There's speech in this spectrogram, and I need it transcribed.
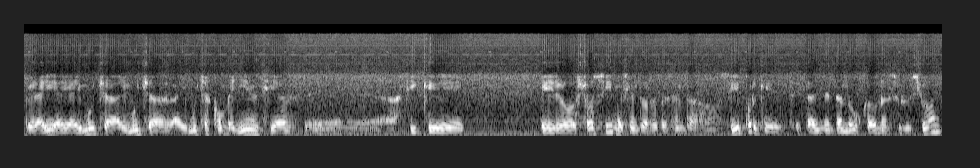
pero ahí hay, hay, mucha, hay, muchas, hay muchas conveniencias, eh, así que, pero yo sí me siento representado, ¿sí? porque se está intentando buscar una solución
